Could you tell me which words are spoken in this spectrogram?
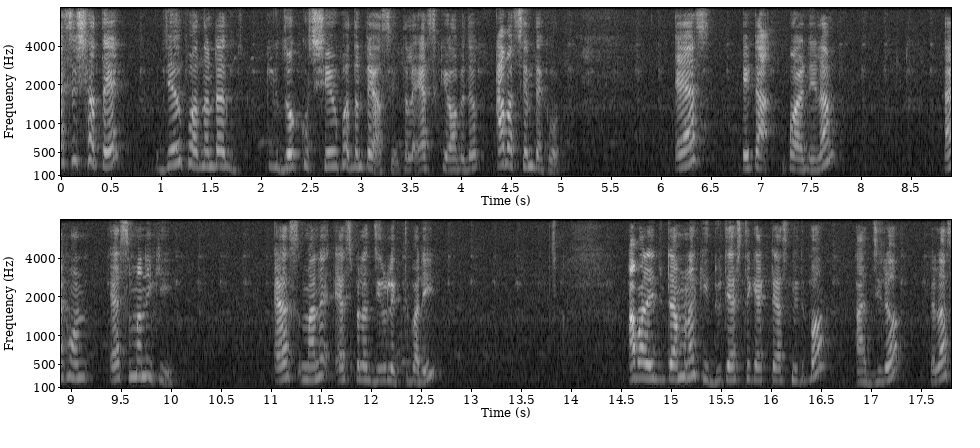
এর সাথে যে উপাদানটা যোগ করছে, সেই উপাদানটাই আছে। তাহলে এস কী হবে? যোগ আবার সেম দেখো। এস এটা পরে নিলাম। এখন এস মানে কি? এস মানে এস প্লাস জিরো লিখতে পারি। আবার এই দুটো আমরা কি? দুইটা এস থেকে একটা এস নিতে পারব, আর জিরো প্লাস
